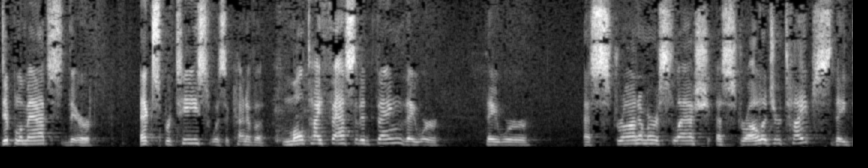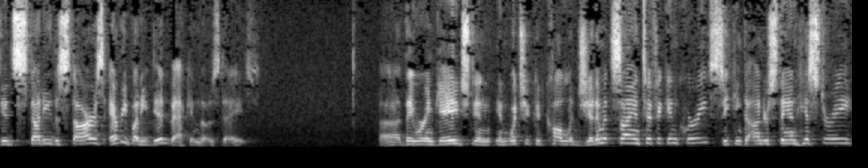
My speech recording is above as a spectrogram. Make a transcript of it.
diplomats. Their expertise was a kind of a multifaceted thing. They were they were astronomer slash astrologer types. They did study the stars. Everybody did back in those days. Uh, they were engaged in, what you could call legitimate scientific inquiry, seeking to understand history,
